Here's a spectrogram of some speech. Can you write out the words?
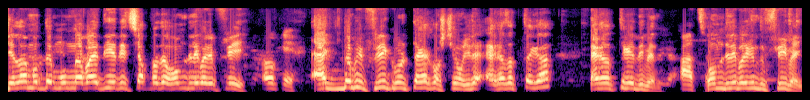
জেলার মধ্যে মুন্নাবাই দিয়ে দিচ্ছি আপনাদের হোম ডেলিভারি ফ্রি একদমই ফ্রি কোন টাকা কষ্ট হবে যেটা এক হাজার টাকা এক হাজার টাকা দিবেন। আচ্ছা। হোম ডেলিভারি কিন্তু ফ্রি ভাই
